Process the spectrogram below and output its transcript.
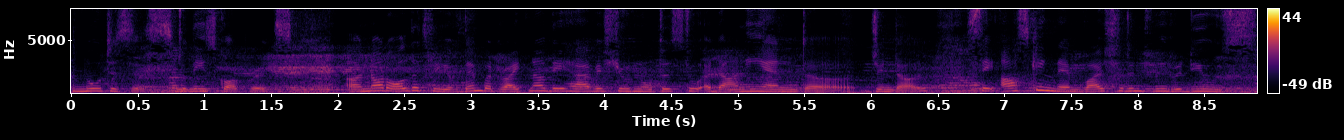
notices to these corporates. Uh, not all the three of them, but right now they have issued notice to Adani and uh, Jindal, say asking them why shouldn't we reduce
